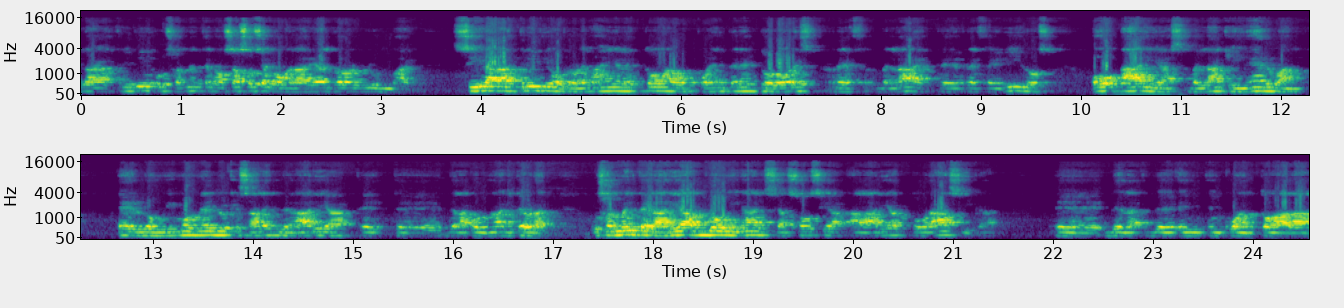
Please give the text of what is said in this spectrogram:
la gastritis usualmente no se asocia con el área del dolor lumbar si la gastritis o problemas en el estómago pueden tener dolores ¿verdad? Este, referidos o áreas ¿verdad? que inervan eh, los mismos nervios que salen del área este, de la columna vertebral. Usualmente el área abdominal se asocia al área torácica eh, en, cuanto a la,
